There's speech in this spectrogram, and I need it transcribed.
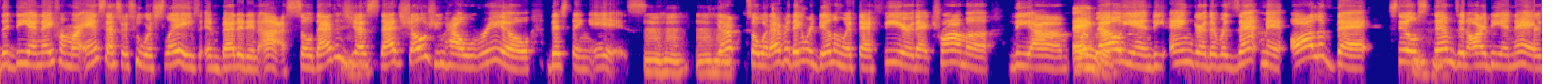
the dna from our ancestors who were slaves embedded in us so that is Mhm. just that shows you how real this thing is mm-hmm, mm-hmm. Yep. So whatever they were dealing with, that fear, that trauma, the um rebellion, the anger, the resentment, all of that still Mhm. stems in our DNA.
